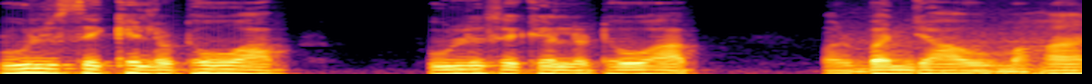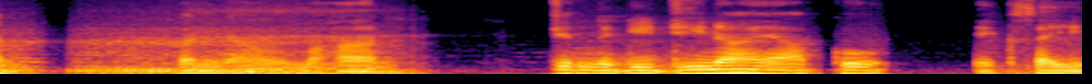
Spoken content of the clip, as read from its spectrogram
फूल से खिल उठो आप, फूल से खिल उठो आप और बन जाओ महान, बन जाओ महान। ज़िंदगी जीना है आपको, एक सही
